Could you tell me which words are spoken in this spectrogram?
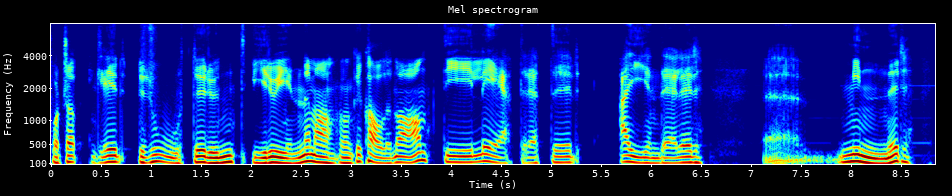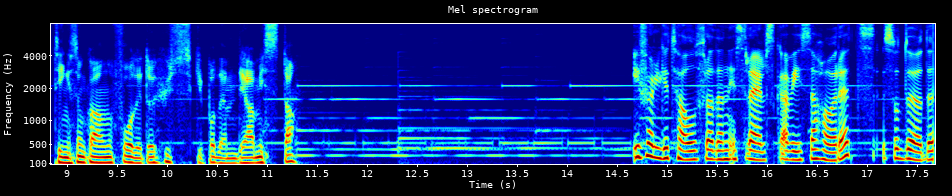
fortsatt egentlig roter rundt i ruinene. Man kan ikke kalle det noe annet. De leter etter eiendeler, eh, minner, ting som kan få dem til å huske på dem de har mista. Ifølge tall fra den israelske avisa Haaretz så døde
